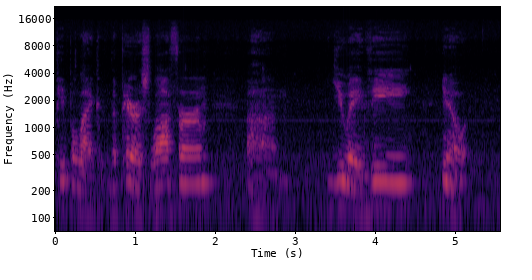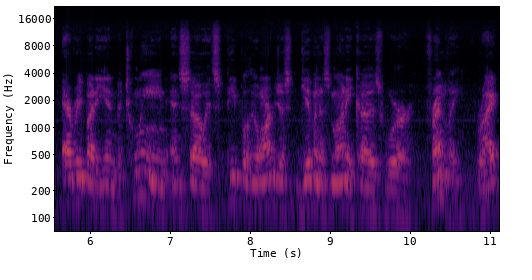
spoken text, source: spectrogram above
people like the Paris Law Firm, um, UAV, you know, everybody in between. And so it's people who aren't just giving us money because we're friendly, right?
